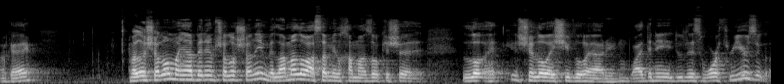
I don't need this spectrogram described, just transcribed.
Okay? ולא שלום היה ביניהם שלוש שנים, ולמה לא עשה מלחמה זו כשלא, כשלא השיב לו הערים? Why didn't he do this war three years ago?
